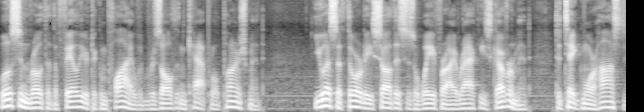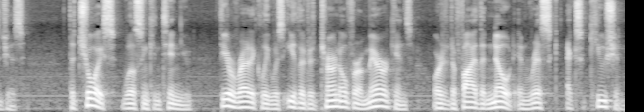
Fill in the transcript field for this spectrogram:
Wilson wrote that the failure to comply would result in capital punishment. U.S. authorities saw this as a way for Iraqi's government to take more hostages. The choice, Wilson continued, theoretically was either to turn over Americans or to defy the note and risk execution.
